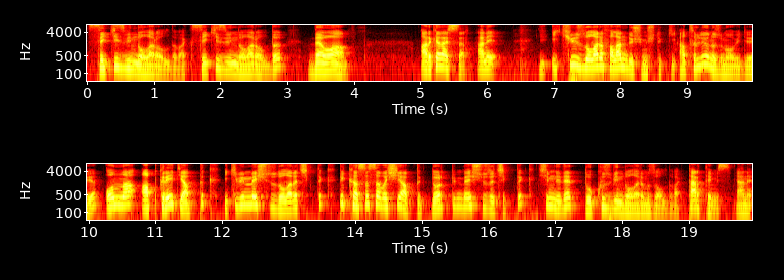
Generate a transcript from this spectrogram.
8000 dolar oldu bak. 8000 dolar oldu. Devam. Arkadaşlar hani 200 dolara falan düşmüştük. Hatırlıyorsunuz mu o videoyu? Onunla upgrade yaptık. 2500 dolara çıktık. Bir kasa savaşı yaptık. 4500'e çıktık. Şimdi de 9000 dolarımız oldu bak. Tertemiz. Yani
